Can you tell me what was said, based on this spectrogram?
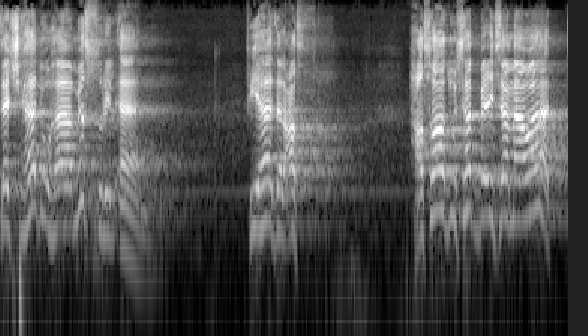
تشهدها مصر الآن في هذا العصر حصاد سبع سماوات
